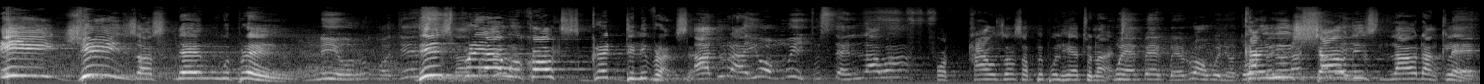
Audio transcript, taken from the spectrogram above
In Jesus' name we pray. This prayer will cause great deliverance for thousands of people here tonight. Can you shout this loud and clear?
